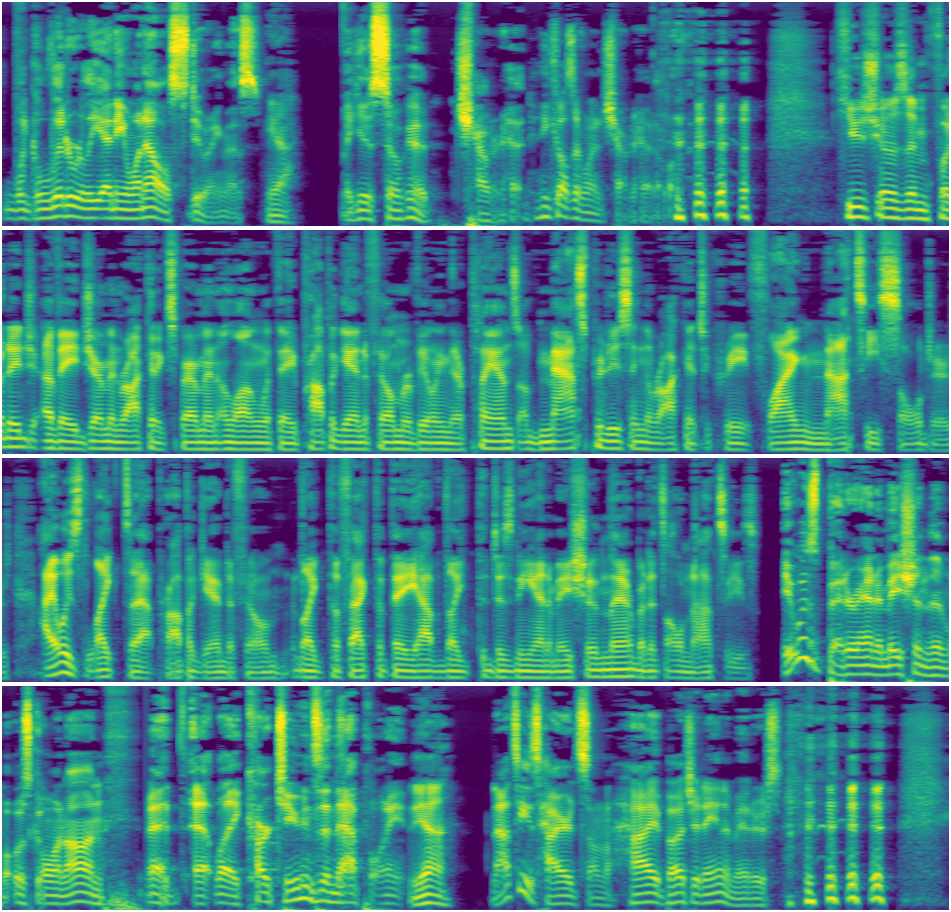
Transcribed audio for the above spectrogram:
like literally anyone else doing this. Yeah. Like he is so good. Chowderhead. He calls everyone a chowderhead. I love it. Hughes shows him footage of a German rocket experiment along with a propaganda film revealing their plans of mass producing the rocket to create flying Nazi soldiers. I always liked that propaganda film. Like the fact that they have like the Disney animation there, but it's all Nazis. it was better animation than what was going on at, at like cartoons in that point. Yeah. Nazis hired some high budget animators.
